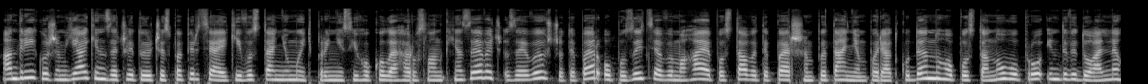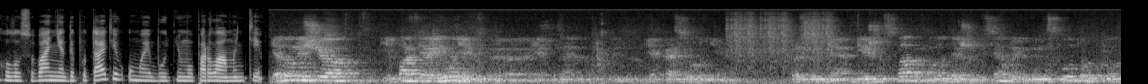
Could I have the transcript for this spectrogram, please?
Андрій Кожем'якін, зачитуючи з папірця, який в останню мить приніс його колега Руслан Князевич, заявив, що тепер опозиція вимагає поставити першим питанням порядку денного постанову про індивідуальне голосування депутатів у майбутньому парламенті. Я думаю, що і партія регіонів, е, як не- яка сьогодні присутня більшим складом, вона теж обіцяла і в Мінському було, е,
